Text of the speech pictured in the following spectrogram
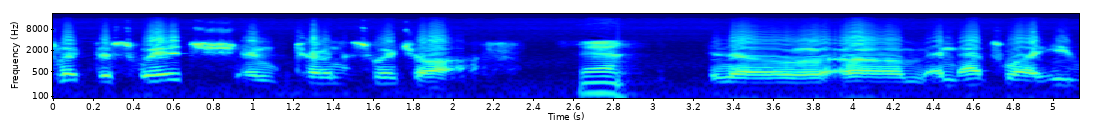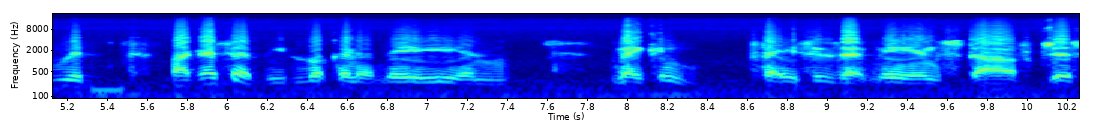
flick the switch and turn the switch off. Yeah. You know, um, and that's why he would, like I said, be looking at me and making faces at me and stuff, just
